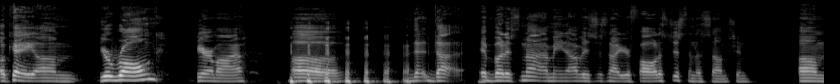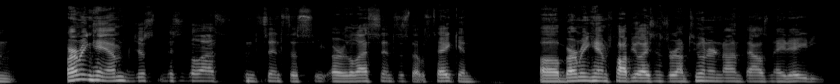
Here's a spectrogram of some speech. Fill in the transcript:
Okay, um, you're wrong, Jeremiah. Uh, that, that, but it's not. I mean, obviously, it's not your fault. It's just an assumption. Um, Birmingham. Just this is the last consensus or the last census that was taken. Uh, Birmingham's population is around two hundred nine thousand eight eighty.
